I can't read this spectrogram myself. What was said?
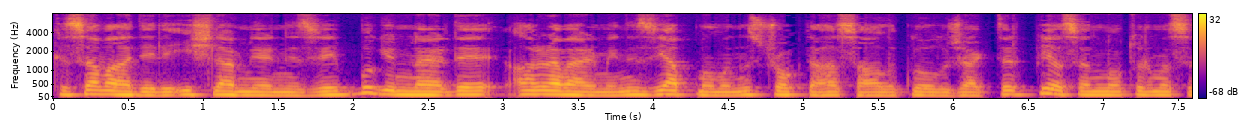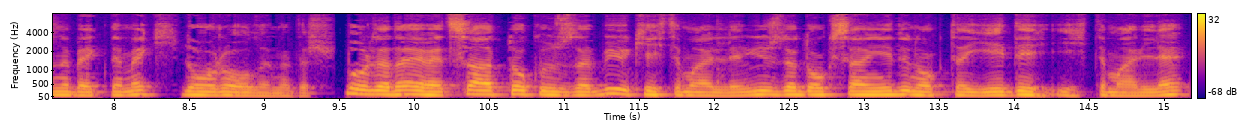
kısa vadeli işlemlerinizi bugünlerde ara vermeniz, yapmamanız çok daha sağlıklı olacaktır. Piyasanın oturmasını beklemek doğru olanıdır. Burada da evet saat 9'da büyük ihtimalle %97.7 ihtimalle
